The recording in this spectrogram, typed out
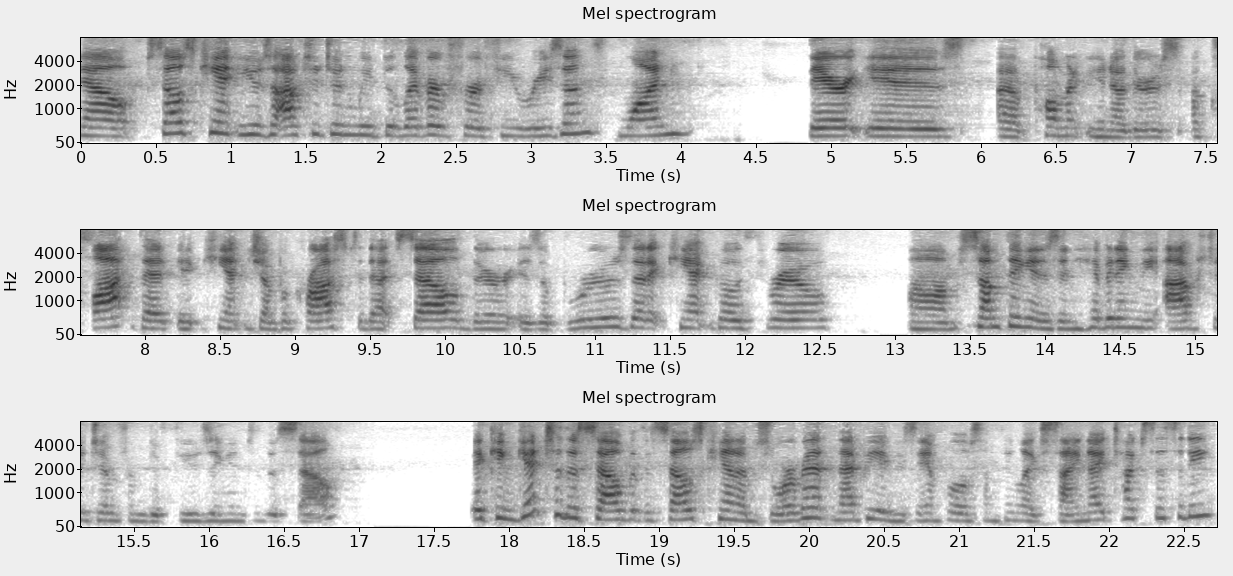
Now, cells can't use oxygen we've delivered for a few reasons. One, there is a pulmonary, you know, there's a clot that it can't jump across to that cell. There is a bruise that it can't go through. Um, something is inhibiting the oxygen from diffusing into the cell. It can get to the cell, but the cells can't absorb it. And that'd be an example of something like cyanide toxicity.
